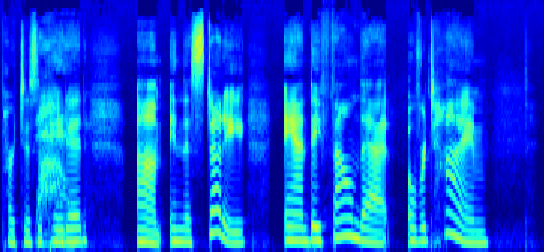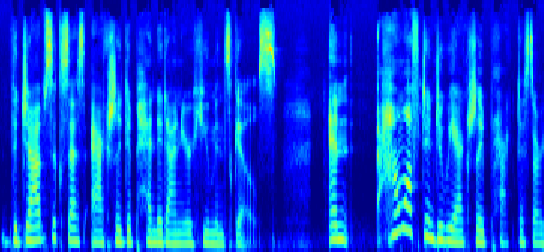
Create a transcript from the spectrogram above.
participated um, in this study, and they found that over time, the job success actually depended on your human skills, and how often do we actually practice our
